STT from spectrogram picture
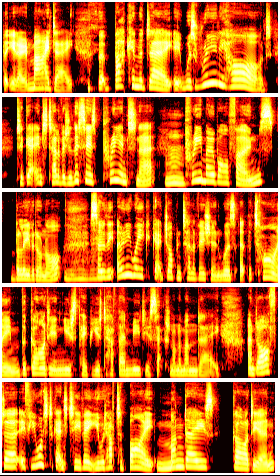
that, you know, in my day, but back in the day, it was really hard to get into television. This is pre internet, hmm. pre mobile phones. Believe it or not. So, the only way you could get a job in television was at the time, the Guardian newspaper used to have their media section on a Monday. And after, if you wanted to get into TV, you would have to buy Monday's Guardian,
